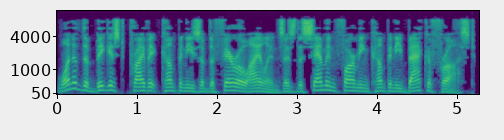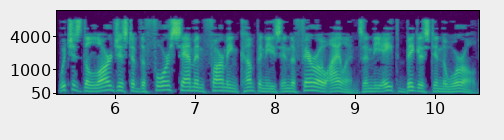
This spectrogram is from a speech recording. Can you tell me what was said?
One of the biggest private companies of the Faroe Islands is the salmon farming company Bakkafrost, which is the largest of the four salmon farming companies in the Faroe Islands and the eighth biggest in the world.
